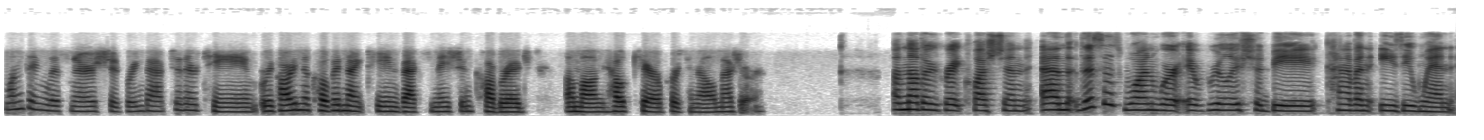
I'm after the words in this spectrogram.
one thing listeners should bring back to their team regarding the COVID 19 vaccination coverage among healthcare personnel measure? Another great question. And this is one where it really should be kind of an easy win.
